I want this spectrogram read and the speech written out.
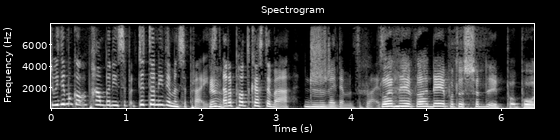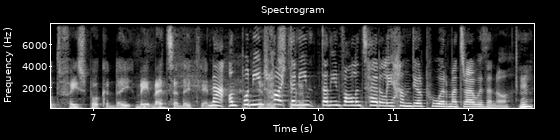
Dwi ddim yn gofio pam bod ni'n... surprised. Dyda ni ddim yn surprised. Yeah. Ar y podcast yma, dwi ddim yn surprised. Dda ne, dda ne bod y syni bod Facebook yn neud... Meta yn neud hyn. Na, ond bod ni'n rhoi... Da ni'n ni voluntarily handio'r pŵer ma draw iddyn nhw. Hmm?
